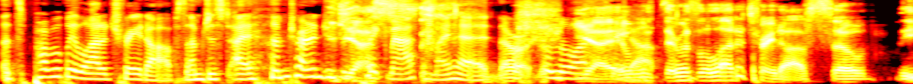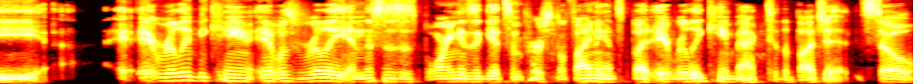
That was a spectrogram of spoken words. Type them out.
it's probably a lot of trade offs. I'm just I, am trying to do some yes. quick math in my head. There, those are a lot yeah, of was, there was a lot of trade offs. So the it really became it was really and this is as boring as it gets in personal finance but it really came back to the budget. So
